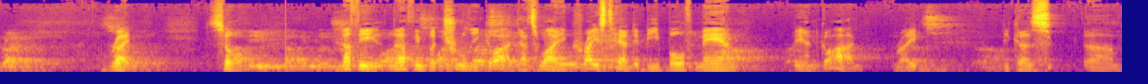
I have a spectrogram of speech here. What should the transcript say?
Right. Right. So, nothing, nothing but truly God. That's why Christ had to be both man and God, right? Because um,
